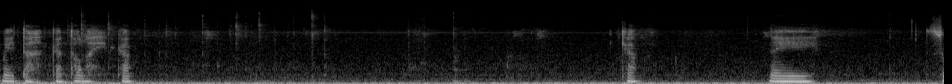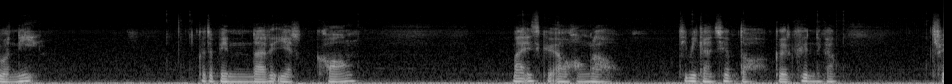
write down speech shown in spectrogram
ไม่ต่างกันเท่าไหร่นะครับ ครับ ในส่วนนี้ ก็จะเป็นรายละเอียดของ MySQL ของเราที่มีการเชื่อมต่อเกิดขึ้นนะครับ เทร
